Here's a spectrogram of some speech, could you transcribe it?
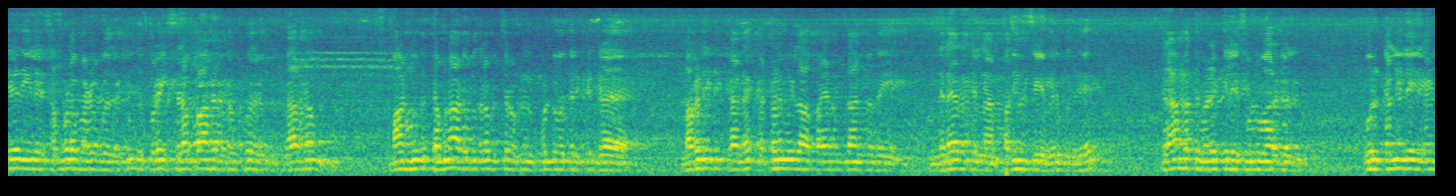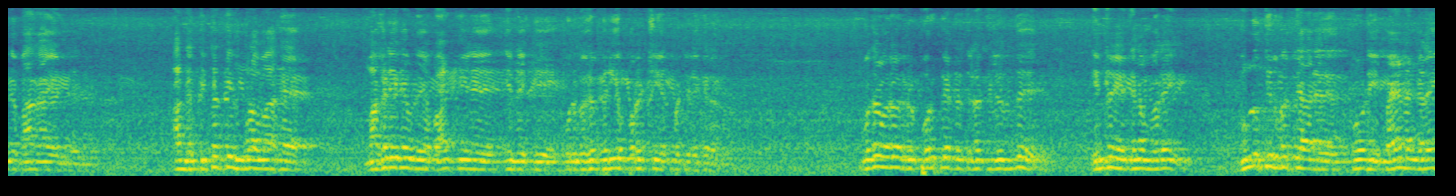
தேதியிலே சம்பளம் வழங்குவதற்கு இந்த துறை சிறப்பாக நடப்பதற்கு காரணம் மாண்புமிகு தமிழ்நாடு முதலமைச்சர் அவர்கள் கொண்டு வந்திருக்கின்ற மகளிருக்கான கட்டணமில்லா பயணம் தான் என்பதை இந்த நேரத்தில் நான் பதிவு செய்ய விரும்புகிறேன். கிராமத்து வழக்கிலே சொல்லுவார்கள் ஒரு கல்லிலே இரண்டு மாங்காய் என்று அந்த திட்டத்தின் மூலமாக மகளிருடைய வாழ்க்கையிலே இன்றைக்கு ஒரு மிகப்பெரிய புரட்சி ஏற்பட்டிருக்கிறது. முதல்வர் அவர்கள் பொறுப்பேற்ற தினத்திலிருந்து இன்றைய தினம் வரை முன்னூத்தி இருபத்தி ஆறு கோடி பயணங்களை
